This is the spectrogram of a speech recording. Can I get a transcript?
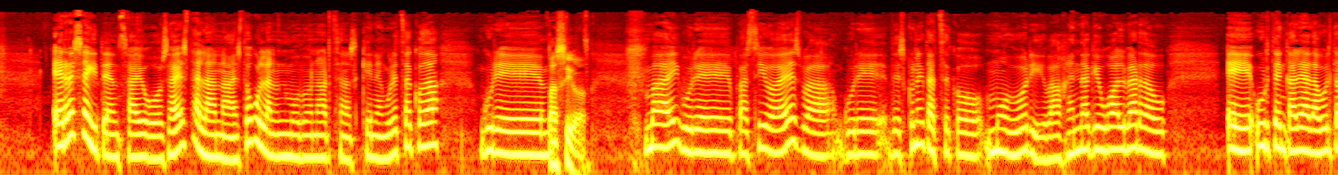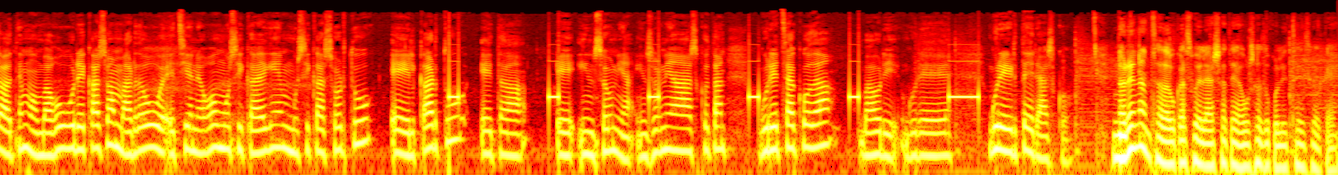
Errez egiten zaigu, osea, ez da lana, ez dugu lan moduan hartzen azkenen, guretzako da, gure... Pasioa. Bai, gure pasioa ez, ba, gure deskonektatzeko modu hori, ba, jendak igual behar dau e, urten kalea da buelta bat emon, ba, gu gure kasuan behar dugu etxien ego musika egin, musika sortu, e, elkartu eta e, insomnia. Insomnia askotan guretzako da, ba hori, gure, gure irteera asko. Noren antza daukazuela esatea gustatuko litzaizuke?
